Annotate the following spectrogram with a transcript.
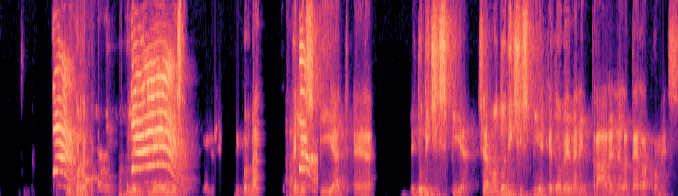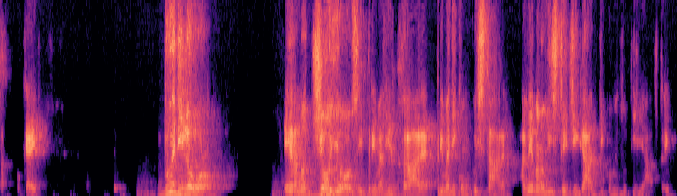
ricordate anche le, le, le spie, ricordate le spie eh, le 12 spie. C'erano 12 spie che dovevano entrare nella terra promessa, ok? Due di loro erano gioiosi prima di entrare, prima di conquistare. Avevano visto i giganti come tutti gli altri,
